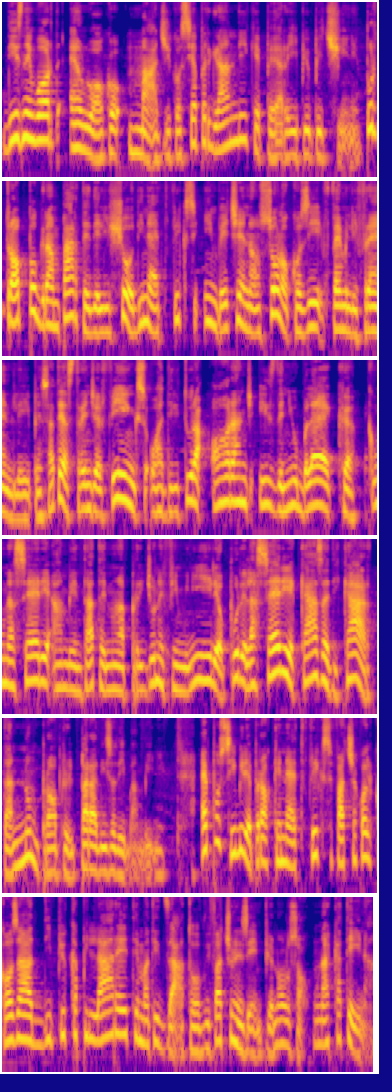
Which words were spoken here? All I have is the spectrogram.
Disney World è un luogo magico sia per grandi che per i più piccini. Purtroppo gran parte degli show di Netflix invece non sono così family friendly. Pensate a Stranger Things o addirittura Orange is the New Black, una serie ambientata in una prigione femminile oppure la serie Casa di carta, non proprio il paradiso dei bambini. È possibile però che Netflix faccia qualcosa di più capillare e tematizzato. Vi faccio un esempio, non lo so, una catena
